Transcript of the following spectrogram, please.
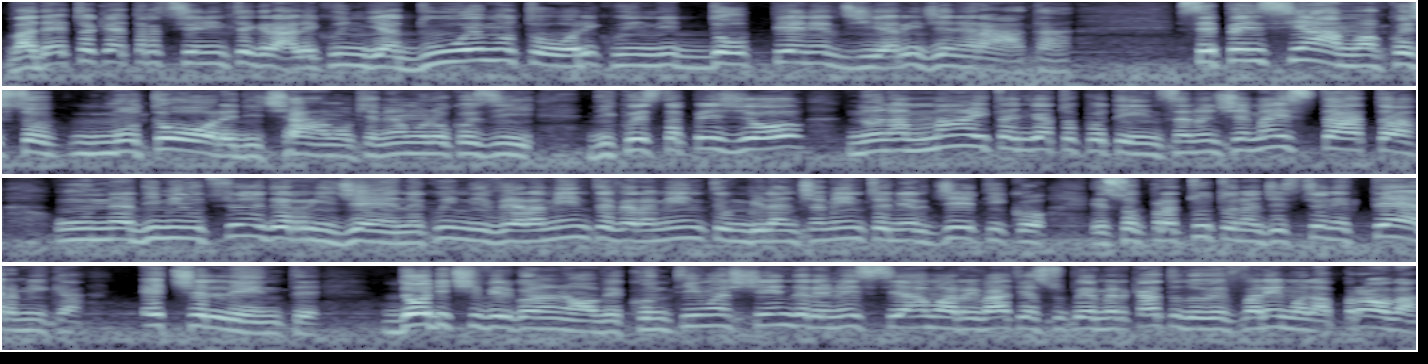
va detto che ha trazione integrale, quindi ha due motori, quindi doppia energia rigenerata. Se pensiamo a questo motore, diciamo, chiamiamolo così, di questa Peugeot, non ha mai tagliato potenza, non c'è mai stata una diminuzione del regen, quindi veramente, veramente un bilanciamento energetico e soprattutto una gestione termica eccellente. 12,9 continua a scendere, noi siamo arrivati al supermercato dove faremo la prova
